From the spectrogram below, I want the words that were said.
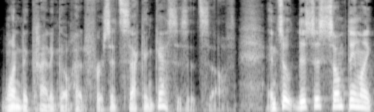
one to kind of go head first. It second guesses itself. And so this is something like,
